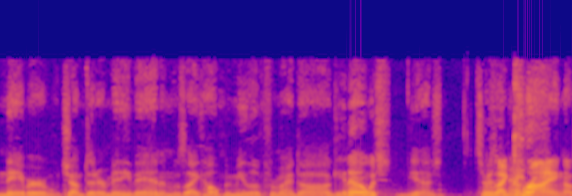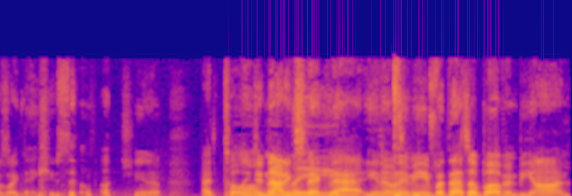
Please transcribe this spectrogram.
neighbor jumped in her minivan and was like helping me look for my dog. You know, which you know, It's I was really like nice. crying. I was like, "Thank you so much." You know, I totally Oh, did not expect that. You know what I mean? but that's above and beyond.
